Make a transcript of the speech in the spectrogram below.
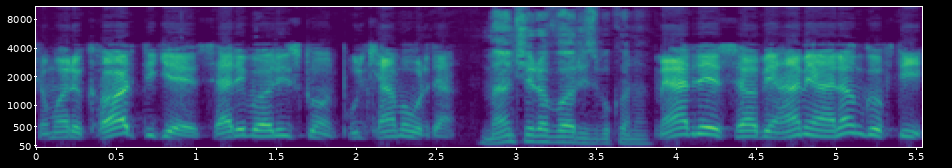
شماره کارت دیگه. سری واریز کن. پول کم آوردم. من چرا واریز بکنم؟ مرد حسابی همین الان گفتی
